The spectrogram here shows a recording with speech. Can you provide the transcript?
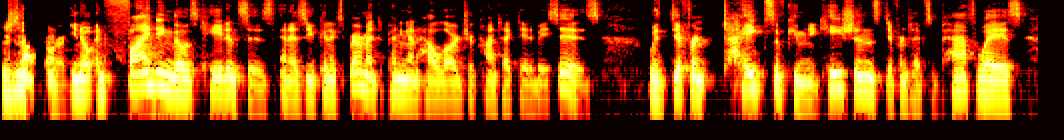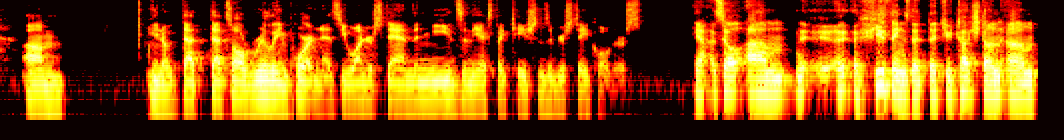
which mm-hmm. is not donor, you know, and finding those cadences. And as you can experiment, depending on how large your contact database is, with different types of communications, different types of pathways. Um, you know that that's all really important as you understand the needs and the expectations of your stakeholders. Yeah so um, a, few things that, that you touched on. Um,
